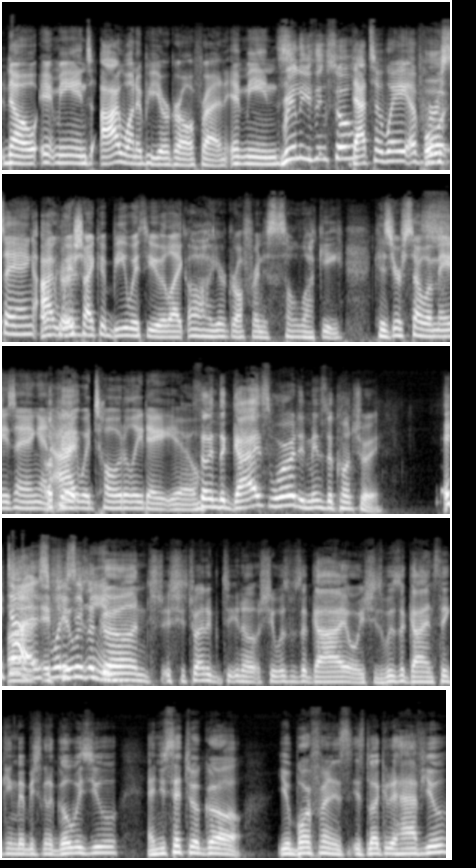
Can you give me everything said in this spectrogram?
No, it means I want to be your girlfriend. It means Really, you think so? That's a way of her Or- saying, I okay. wish I could be with you. Like, oh, your girlfriend is so lucky because you're so amazing and Okay. I would totally date you. so in the guy's word, it means the contrary. it Uh, does. if what does it mean? If she was a girl and she's trying to, you know, she was with a guy or she's with a guy and thinking maybe she's gonna go with you, and you said to a girl, your boyfriend is, is lucky to have you,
